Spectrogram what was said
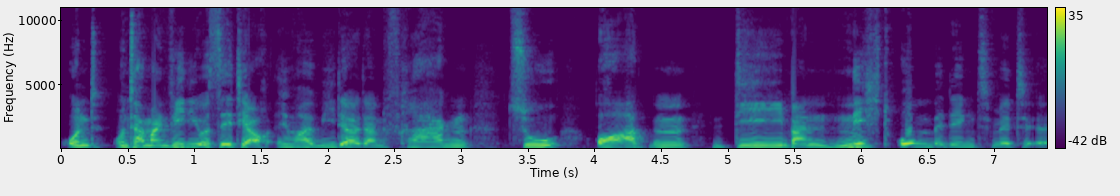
Und unter meinen Videos seht ihr auch immer wieder dann Fragen zu Orten, die man nicht unbedingt mit äh,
